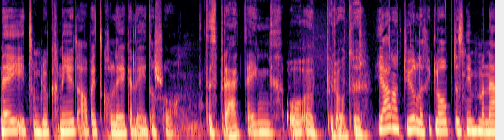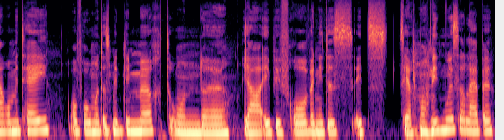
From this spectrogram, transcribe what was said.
Nein, ich zum Glück nicht, Arbeitskollegen leider schon. Das prägt eigentlich auch jemand, oder? Ja, natürlich. Ich glaube, das nimmt man auch mit obwohl man das mitnehmen möchte. Und äh, ja, ich bin froh, wenn ich das jetzt zuerst noch nicht muss erleben muss.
